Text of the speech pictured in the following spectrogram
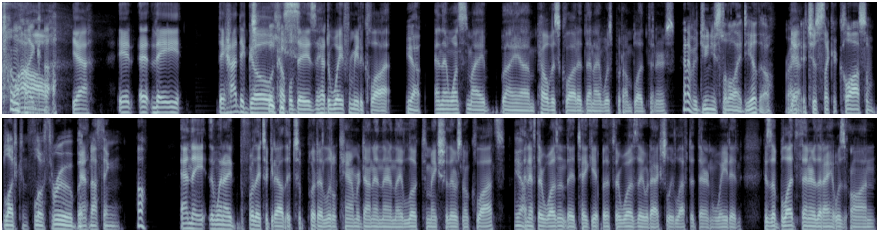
Oh my Wow. god. Yeah. It, it they they had to go a couple Jeez. days. They had to wait for me to clot. Yeah. And then once my my um, pelvis clotted, then I was put on blood thinners. Kind of a genius little idea, though, right? Yeah. It's just like a claw of blood can flow through, but Yeah. nothing. Oh. And they when I before they took it out, they took, put a little camera down in there and they looked to make sure there was no clots. Yeah. And if there wasn't, they'd take it. But if there was, they would actually left it there and waited because the blood thinner that I was on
